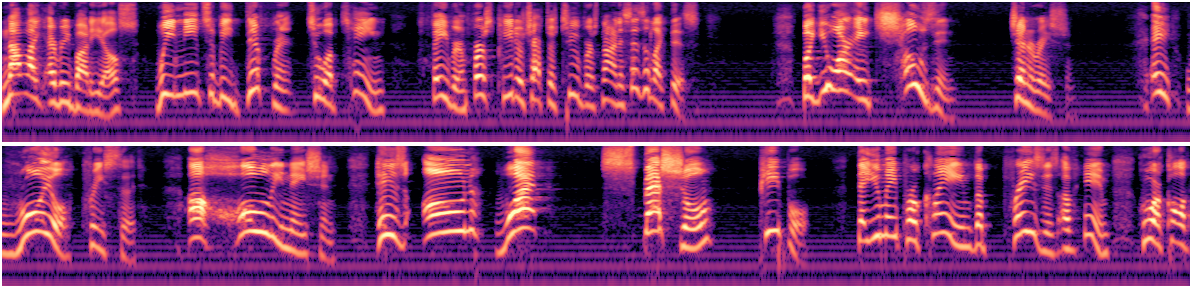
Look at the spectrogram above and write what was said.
not like everybody else. We need to be different to obtain favor. In 1 Peter chapter 2, verse 9, it says it like this. But you are a chosen generation, a royal priesthood, a holy nation, his own what? Special people, that you may proclaim the praises of him who are called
